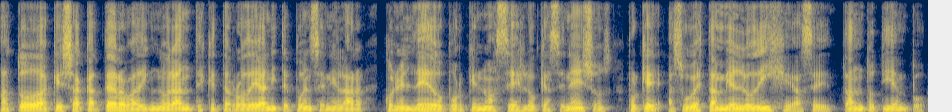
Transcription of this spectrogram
a toda aquella caterva de ignorantes que te rodean y te pueden señalar con el dedo porque no haces lo que hacen ellos, porque a su vez también lo dije hace tanto tiempo,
